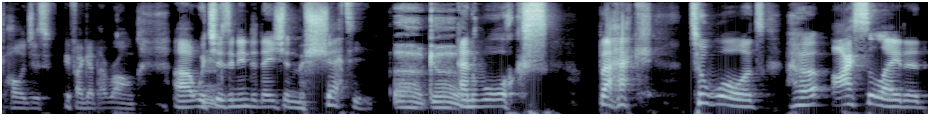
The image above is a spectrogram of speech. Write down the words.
apologies if I get that wrong. Uh, which Mm. is an Indonesian machete, Oh god. and walks back towards her isolated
